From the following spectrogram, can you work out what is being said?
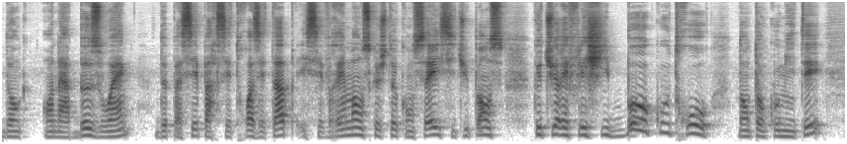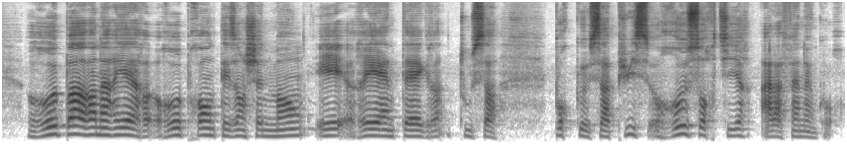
Donc on a besoin de passer par ces trois étapes et c'est vraiment ce que je te conseille. Si tu penses que tu réfléchis beaucoup trop dans ton comité, repars en arrière, reprends tes enchaînements et réintègre tout ça pour que ça puisse ressortir à la fin d'un cours.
